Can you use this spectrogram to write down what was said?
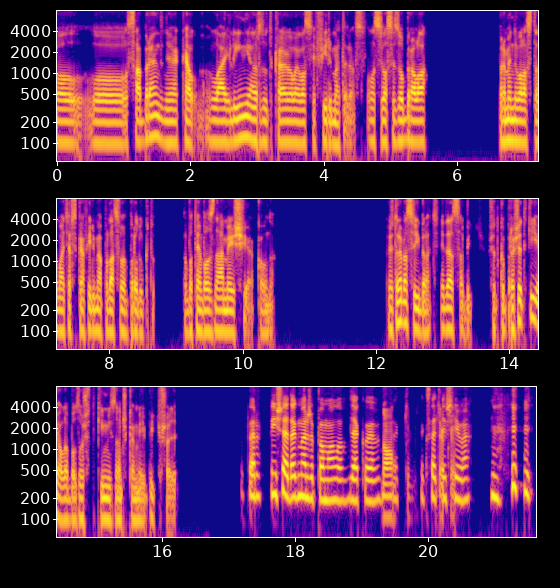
bol, bol subbrand, nejaká line línia, ale je vlastne firma teraz. Ona si vlastne zobrala, premenovala sa tá materská firma podľa svojho produktu, lebo ten bol známejší ako ona. Takže treba si vybrať, nedá sa byť všetko pre všetkých, alebo so všetkými značkami byť všade. Super, píše Dagmar, že pomohlo, ďakujem. No, tak, tak sa ďakujem. tešíme.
